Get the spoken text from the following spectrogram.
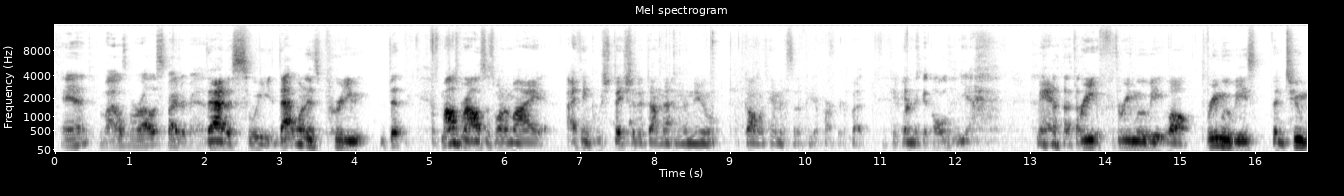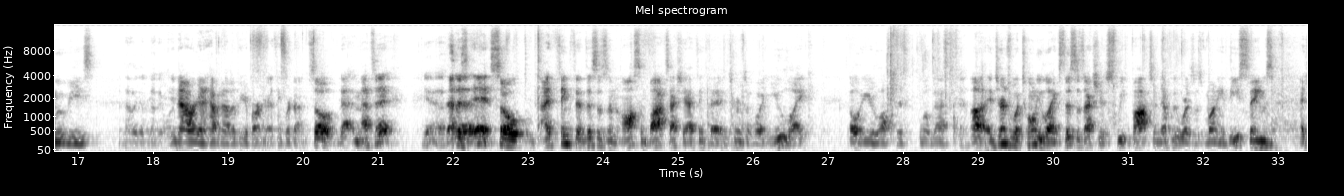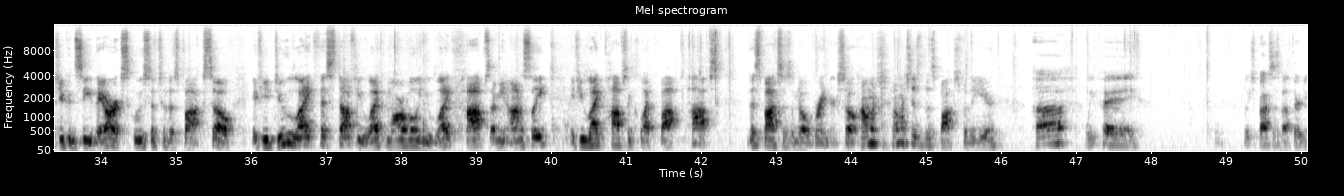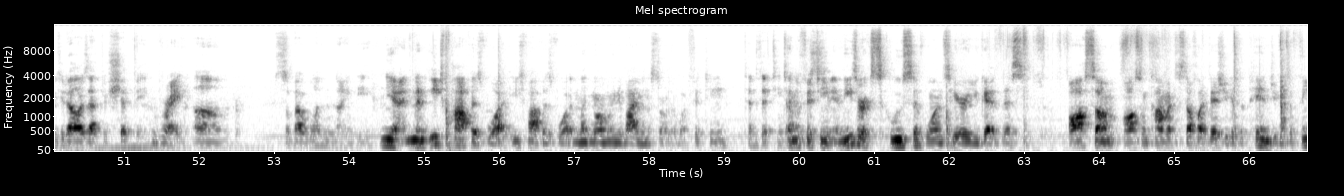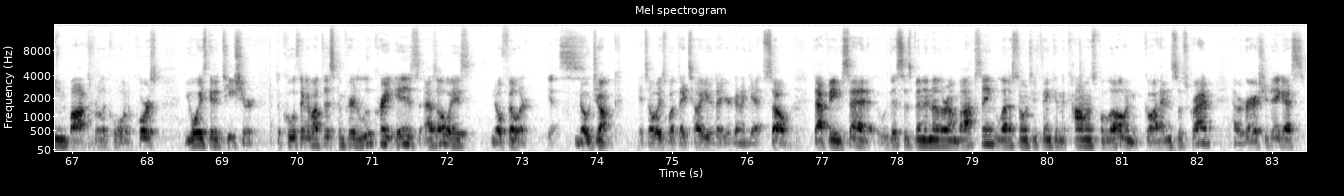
And Miles Morales Spider-Man. That is sweet. That one is pretty. That, Miles Morales is one of my. I think they should have done that in the new, gone with him instead of Peter Parker. But Peter Parker's getting old. yeah, man, three three movie. Well, three movies, then two movies. Now they got another one. Now we're gonna have another Peter Parker. I think we're done. So that and that's it. Yeah, that's That is it. So I think that this is an awesome box. Actually, I think that in terms of what you like, oh, you lost your little guy. Uh, in terms of what Tony likes, this is actually a sweet box and definitely worth his money. These things, as you can see, they are exclusive to this box. So if you do like this stuff, you like Marvel, you like Pops. I mean, honestly, if you like Pops and collect Pops, this box is a no-brainer. So how much? How much is this box for the year? Uh, we pay. Each box is about thirty-two dollars after shipping. Right. Um, so about one ninety. Yeah, and then each pop is what? Each pop is what? And like normally when you buy them in the store, they're what? Fifteen. 10 to 15 10 to 15 and these are exclusive ones here you get this awesome awesome comic stuff like this you get the pins you get the theme box really cool and of course you always get a t-shirt the cool thing about this compared to loot crate is as always no filler Yes. no junk it's always what they tell you that you're going to get. So that being said this has been another unboxing. Let us know what you think in the comments below and go ahead and subscribe. Have a great rest of your day guys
